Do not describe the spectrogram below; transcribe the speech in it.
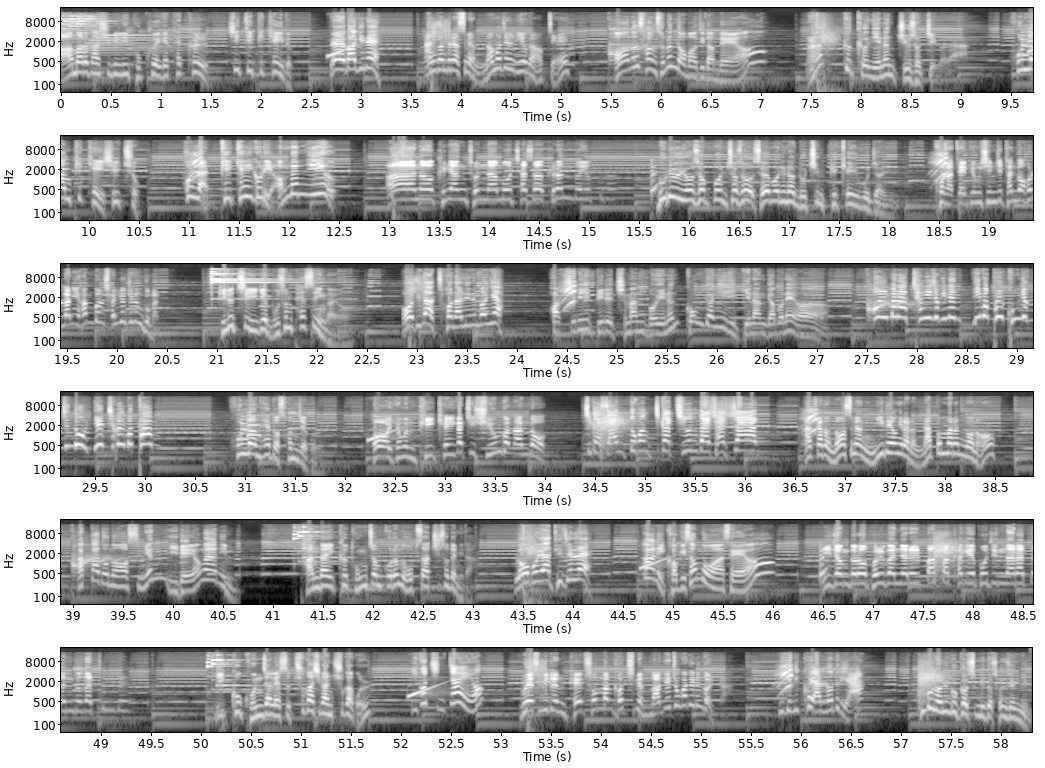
마마르 다슈빌리 도쿠에게 태클 CT PK 득 대박이네. 안 건드렸으면 넘어질 이유가 없지. 어느 선수는 넘어지던데요? 그 큰이는 주소 찍어라. 혼란 PK 실축 혼란 PK 골이 없는 이유. 아 너 그냥 존나 못 차서 그런 거였구나 무려 여섯 번 쳐서 세 번이나 놓친 PK 고자임. 코나테 병신짓한 거 혼란이 한 번 살려주는구만 비르츠 이게 무슨 패스인가요? 어디다 쳐날리는 거냐? 확실히 비르츠만 보이는 공간이 있긴 한가 보네요. 얼마나 창의적이면 리버풀 공격진도 예측을 못함. 혼란 헤더 선제골 어 형은 PK같이 쉬운 건 안 넣어 지가 싼똥은 지가 치운다 샷샷 아까도 넣었으면 2대 0이라는 나쁜 말은 노노. 아까도 넣었으면 2대 0 아님. 반다이크 동점골은 옵사 취소됩니다 로보야 뒤질래? 아니 거기서 뭐 하세요? 이 정도로 볼관녀를 빡빡하게 보진 않았던 것 같은데 니코 곤잘레스 추가 시간 추가골 이거 진짜예요? 왜 수비들은 배 손만 거치면 마개조가 되는 걸까 이게 니코야 알로들이야? 그건 아닌 것 같습니다, 선생님.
